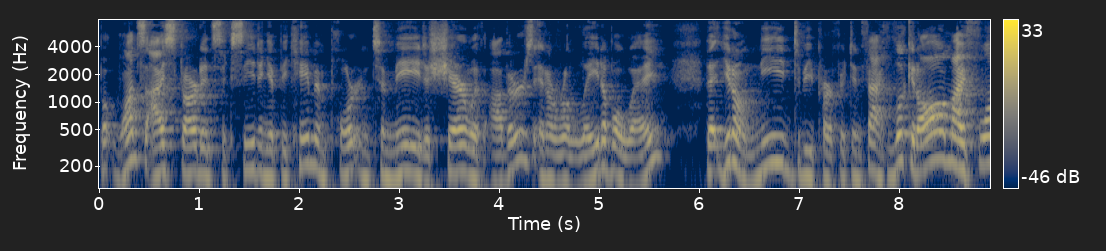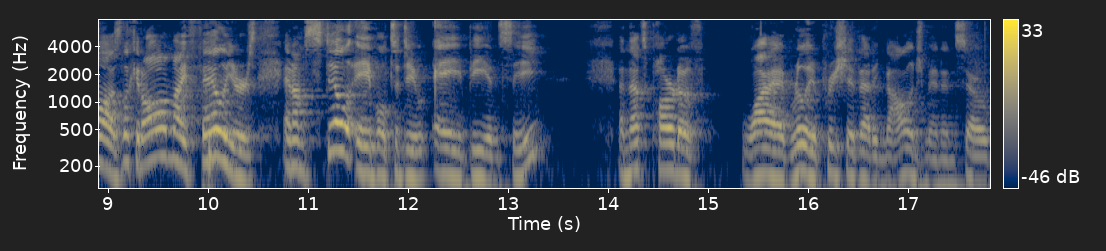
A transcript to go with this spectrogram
But once I started succeeding, it became important to me to share with others in a relatable way that you don't need to be perfect. In fact, look at all my flaws, look at all my failures, and I'm still able to do A, B, and C. And that's part of why I really appreciate that acknowledgement. And so,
